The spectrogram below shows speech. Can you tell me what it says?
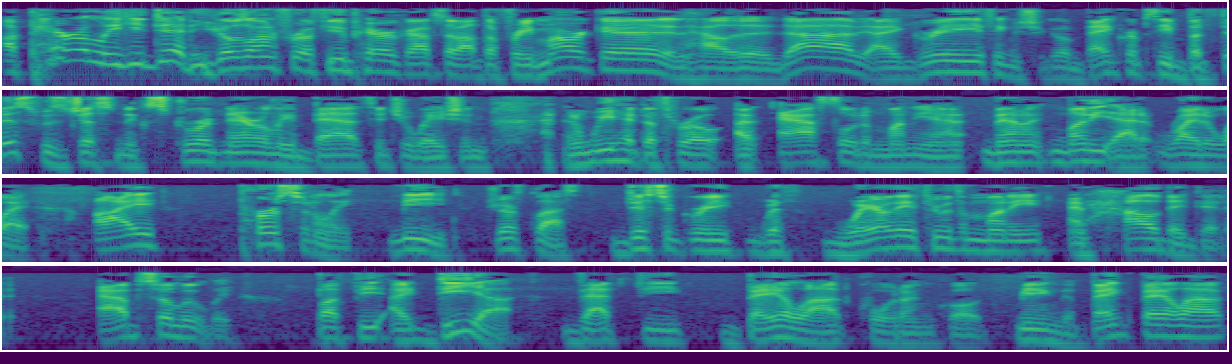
Apparently he did. He goes on for a few paragraphs about the free market and how uh, I agree things should go bankruptcy, but this was just an extraordinarily bad situation, and we had to throw an assload of money at it, money at it right away. I personally, me, Driftglass, disagree with where they threw the money and how they did it. Absolutely. But the idea that the bailout, quote unquote, meaning the bank bailout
